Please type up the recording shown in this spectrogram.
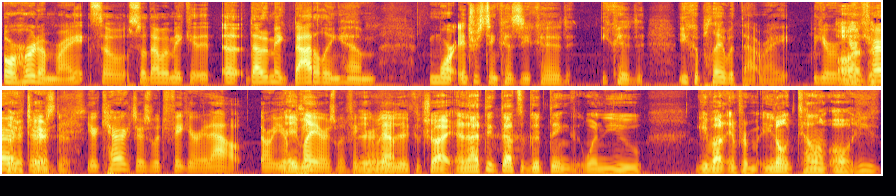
or hurt him right so so that would make it uh, that would make battling him more interesting because you could you could you could play with that right your, Oh, your as the player characters characters. your characters would figure it out or your Maybe. players would figure Maybe it out they could try, and I think that's a good thing when you give out information. You don't tell them, "Oh, he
